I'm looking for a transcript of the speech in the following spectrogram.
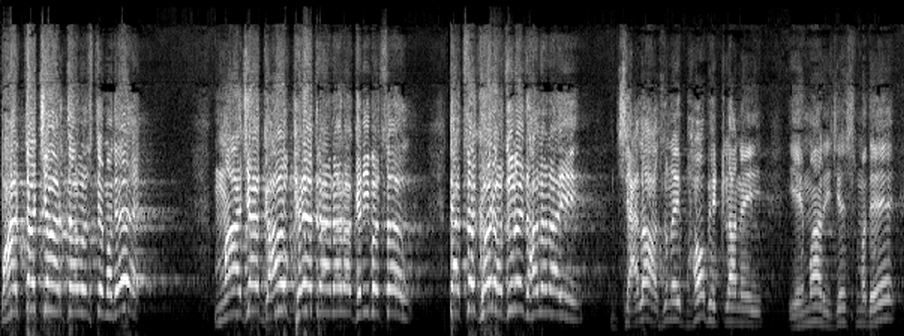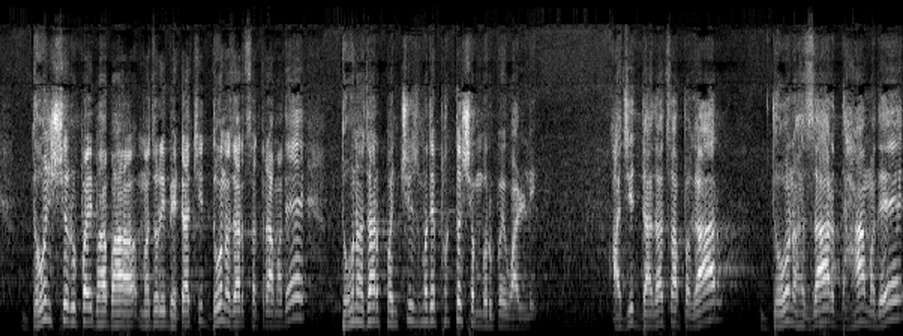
भारताच्या अर्थव्यवस्थेमध्ये माझ्या गाव खेळत राहणारा गरीब असल त्याचं घर अजूनही झालं नाही ज्याला अजूनही भाव भेटला नाही एम आरमध्ये दोनशे रुपये भा, भा मजुरी भेटाची दोन हजार सतरा मध्ये दोन हजार पंचवीसमध्ये फक्त शंभर रुपये वाढली. अजित दादाचा पगार दोन हजार दहा मध्ये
